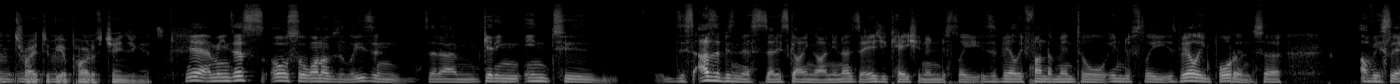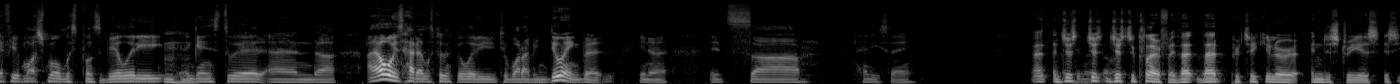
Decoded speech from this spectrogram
Mm, try mm, to be a mm, part mm. of changing it Yeah, I mean that's also one of the reasons that I'm getting into this other business that is going on. You know, the education industry is a very fundamental industry. It's very important. So obviously, I feel much more responsibility Mhm. against it, and uh, I always had a responsibility to what I've been doing. But you know, it's uh, how do you say? And, and just just just to clarify that that particular industry is is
